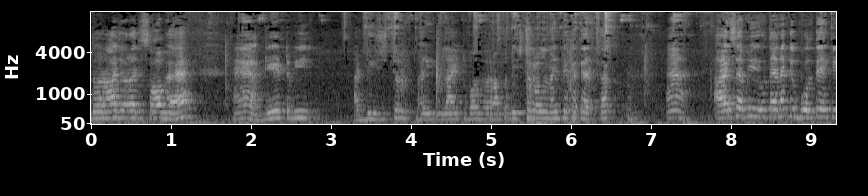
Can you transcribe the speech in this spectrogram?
वराज सब है। हैं गेट भी डिजिटल भाई लाइट बंद हो रहा हम तो डिजिटल वाला नहीं देखे थे आज तक। हैं ऐसा भी होता है ना कि बोलते हैं कि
